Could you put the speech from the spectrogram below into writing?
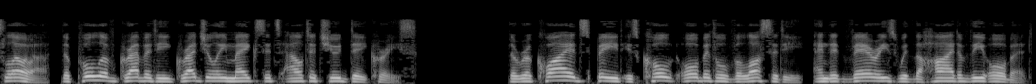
slower, the pull of gravity gradually makes its altitude decrease. The required speed is called orbital velocity, and it varies with the height of the orbit.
